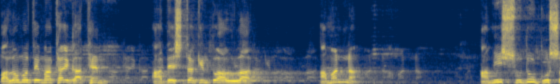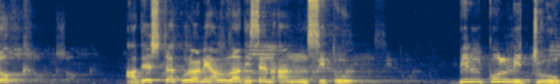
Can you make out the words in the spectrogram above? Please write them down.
ভালো মতে মাথায় গাথেন, আদেশটা কিন্তু আল্লাহর। আমার না। আমি শুধু ঘোষক। আদেশটা কোরআনে আল্লাহ দিছেন আং সিতু বিলকুল নিচুম।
